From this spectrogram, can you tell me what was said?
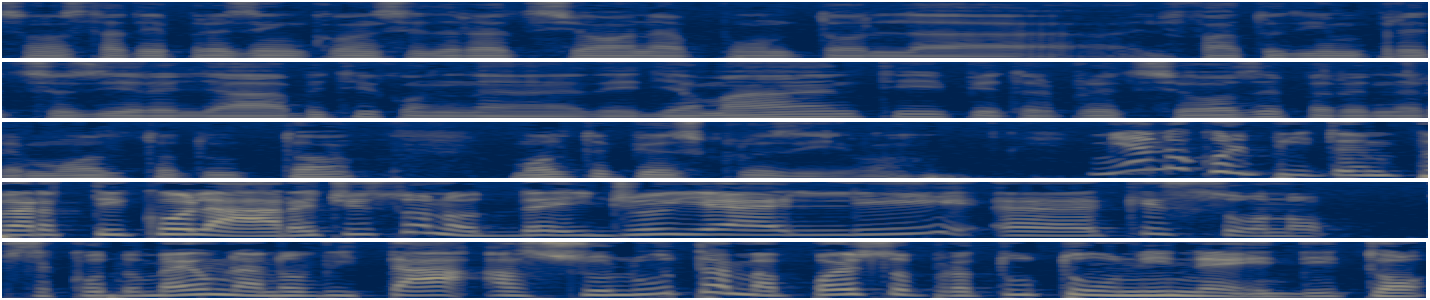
sono state prese in considerazione appunto la, il fatto di impreziosire gli abiti con eh, dei diamanti, pietre preziose per rendere molto tutto molto più esclusivo. Mi hanno colpito in particolare, ci sono dei gioielli eh, che sono secondo me una novità assoluta, ma poi soprattutto un inedito.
